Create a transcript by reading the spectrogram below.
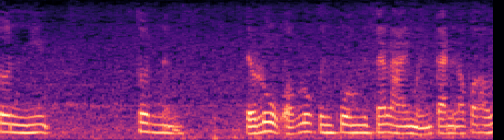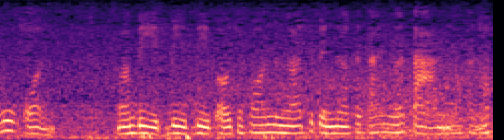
ต้นนี้ต้นหนึ่ง เดี๋ยวลูกออกลูกเป็นพวงเป็นตะลายเหมือนกันเราก็เอาลูกอ่อน มาบีบบีบบีบเอาเฉพาะเนื้อที่เป็นเนื้อคล้ายๆเนื้อตาลเนาะค่ะเนาะ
